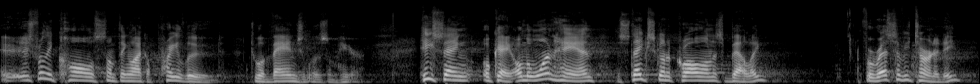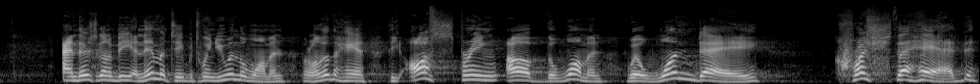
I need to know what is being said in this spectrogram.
it's really called something like a prelude to evangelism here. He's saying, okay, on the one hand, the snake's gonna crawl on its belly for the rest of eternity. And there's to be an enmity between you and the woman. But on the other hand, the offspring of the woman will one day crush the head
